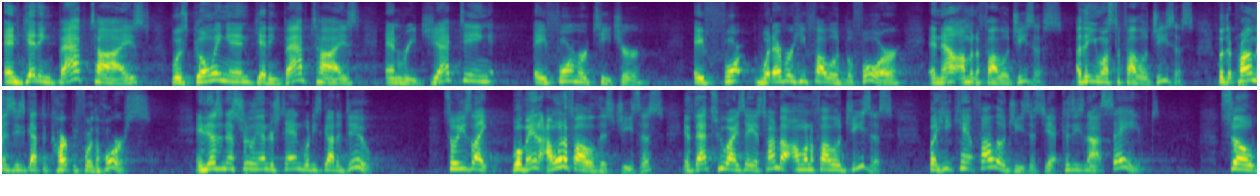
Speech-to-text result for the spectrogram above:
And getting baptized was going in, getting baptized, and rejecting a former teacher, a for, whatever he followed before, and now I'm going to follow Jesus. I think he wants to follow Jesus. But the problem is he's got the cart before the horse, and he doesn't necessarily understand what he's got to do. So he's like, well, man, I want to follow this Jesus. If that's who Isaiah's talking about, I want to follow Jesus. But he can't follow Jesus yet because he's not saved. So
